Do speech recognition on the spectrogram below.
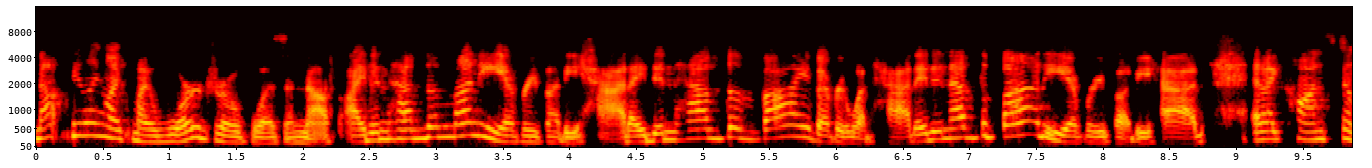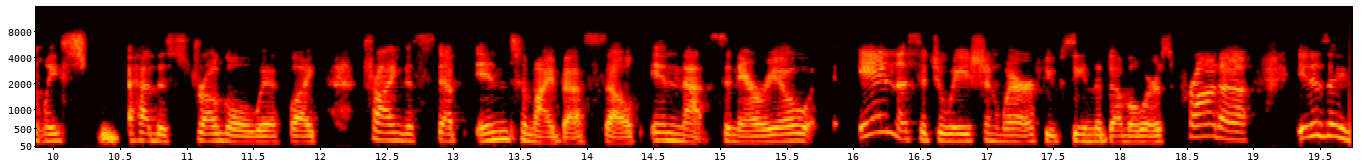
not feeling like my wardrobe was enough. I didn't have the money everybody had. I didn't have the vibe everyone had. I didn't have the body everybody had. And I constantly had this struggle with like trying to step into my best self in that scenario in a situation where, if you've seen The Devil Wears Prada, it is a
